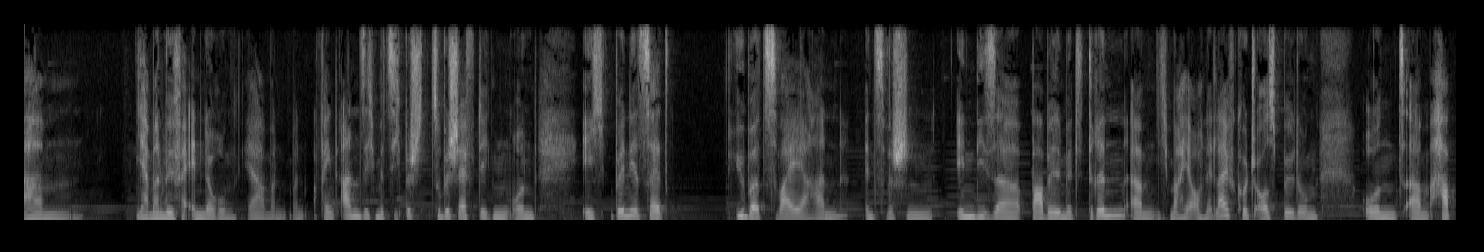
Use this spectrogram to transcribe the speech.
ähm, ja, man will Veränderung. Ja, man, man fängt an, sich mit sich besch zu beschäftigen. Und ich bin jetzt seit über zwei Jahren inzwischen in dieser Bubble mit drin. Ähm, ich mache ja auch eine Life-Coach-Ausbildung und ähm, habe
